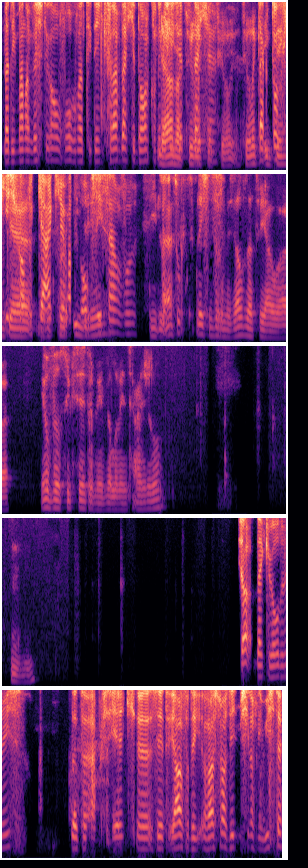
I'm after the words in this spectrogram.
bij die mannen West te gaan volgen. Want ik denk vanaf dat je daar Ja, connecties hebt, dat je natuurlijk, natuurlijk. dat ik toch denk, eens eh, ga dat ik bekijken wat de opties zijn voor Die luistert, spreken voor mezelf dat we jou eh, heel veel succes ermee willen wensen, Angelo. Mhm. Ja, dankjewel, Dries. Dat eh, apprecieer ik eh. Ja, voor de luisteraars die het misschien nog niet wisten,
